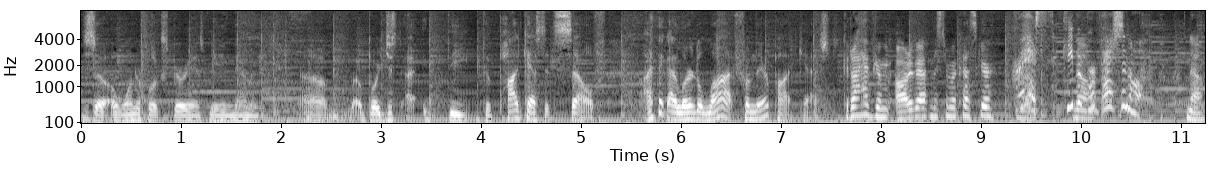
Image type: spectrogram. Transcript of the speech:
Just a, a wonderful experience meeting them, and um, boy, just uh, the the podcast itself. I think I learned a lot from their podcast. Could I have your autograph, Mr. McCusker? Chris, keep No. it professional. No.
